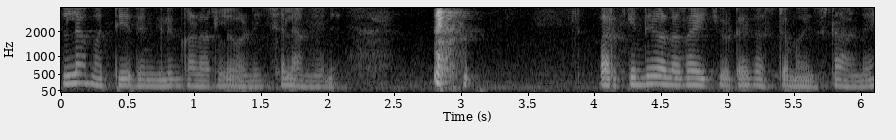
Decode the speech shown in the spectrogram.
അല്ല മറ്റേതെങ്കിലും കളറിൽ വേണമെച്ചാൽ അങ്ങനെ. വർക്കിന്റെ കളർ ആയിക്കോട്ടെ കസ്റ്റമൈസ്ഡ് ആണ്.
